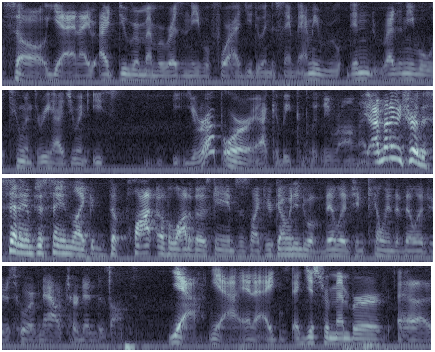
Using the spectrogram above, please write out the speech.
so, yeah, and I, I do remember Resident Evil 4 had you doing the same thing. I mean, didn't Resident Evil 2 and 3 had you in East Europe, or I could be completely wrong? I'm not even sure of the setting. I'm just saying like the plot of a lot of those games is like you're going into a village and killing the villagers who have now turned into zombies. Yeah, yeah, and I, I just remember uh,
